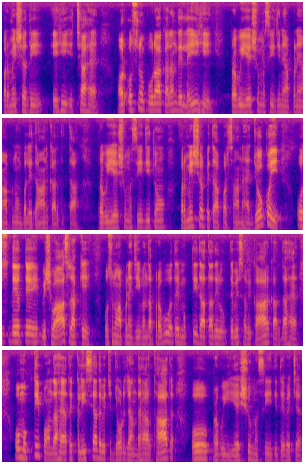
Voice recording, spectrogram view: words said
ਪਰਮੇਸ਼ਰ ਦੀ ਇਹੀ ਇੱਛਾ ਹੈ ਔਰ ਉਸ ਨੂੰ ਪੂਰਾ ਕਰਨ ਦੇ ਲਈ ਹੀ ਪ੍ਰਭੂ ਯੀਸ਼ੂ ਮਸੀਹ ਜੀ ਨੇ ਆਪਣੇ ਆਪ ਨੂੰ ਬਲੀਦਾਨ ਕਰ ਦਿੱਤਾ। ਪ੍ਰਭੂ ਯੀਸ਼ੂ ਮਸੀਹ ਜੀ ਤੋਂ ਪਰਮੇਸ਼ਰ ਪਿਤਾ ਪ੍ਰਸੰਨ ਹੈ। ਜੋ ਕੋਈ ਉਸ ਦੇ ਉੱਤੇ ਵਿਸ਼ਵਾਸ ਰੱਖ ਕੇ ਉਸ ਨੂੰ ਆਪਣੇ ਜੀਵਨ ਦਾ ਪ੍ਰਭੂ ਅਤੇ ਮੁਕਤੀ ਦਾਤਾ ਦੇ ਰੂਪ ਦੇ ਵਿੱਚ ਸਵੀਕਾਰ ਕਰਦਾ ਹੈ। ਉਹ ਮੁਕਤੀ ਪਾਉਂਦਾ ਹੈ ਅਤੇ ਕਲੀਸਿਆ ਦੇ ਵਿੱਚ ਜੁੜ ਜਾਂਦਾ ਹੈ। ਅਰਥਾਤ ਉਹ ਪ੍ਰਭੂ ਯੀਸ਼ੂ ਮਸੀਹ ਜੀ ਦੇ ਵਿੱਚ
